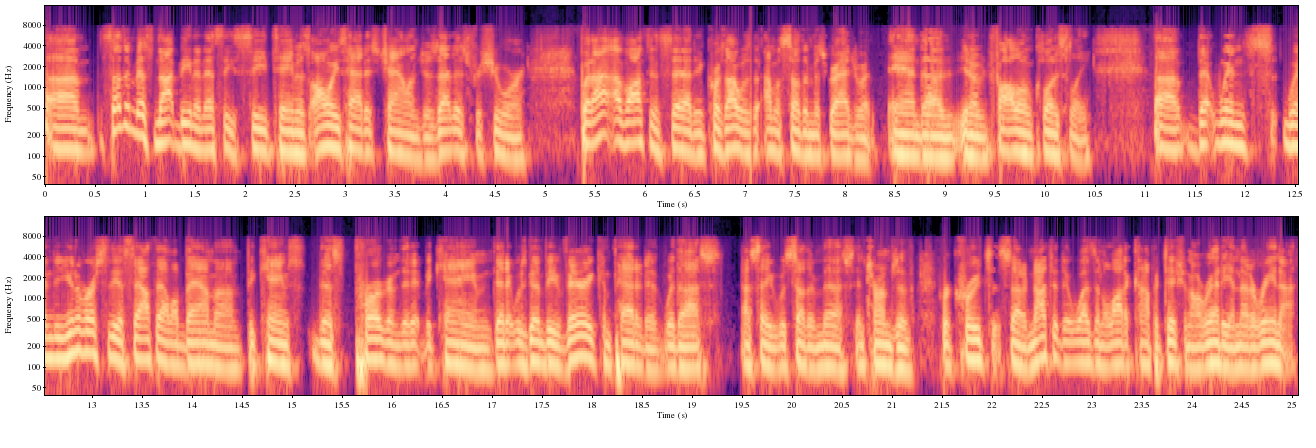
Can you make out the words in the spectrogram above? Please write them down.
Um, Southern Miss not being an SEC team has always had its challenges. That is for sure. But I, have often said, and of course, I was I'm a Southern Miss graduate, and uh, you know follow them closely. Uh, that when when the University of South Alabama became this program that it became, that it was going to be very competitive with us I say with Southern Miss in terms of recruits, et cetera. Not that there wasn't a lot of competition already in that arena,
